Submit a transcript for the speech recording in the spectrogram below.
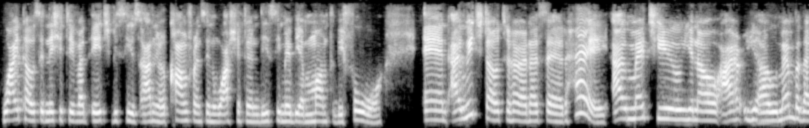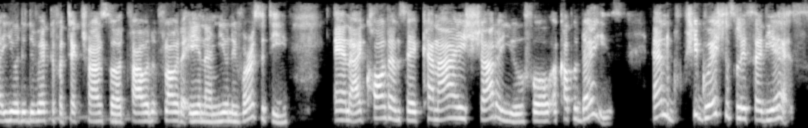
White House Initiative at HBCU's annual conference in Washington, D.C., maybe a month before. And I reached out to her and I said, Hey, I met you. You know, I, you, I remember that you're the director for tech transfer at Florida A&M University. And I called and said, Can I shadow you for a couple days? And she graciously said yes.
